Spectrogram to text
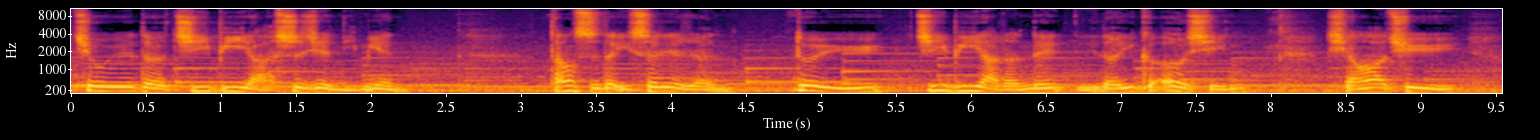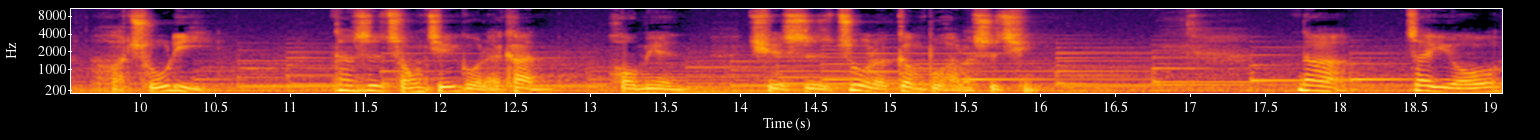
旧约的基比亚事件里面，当时的以色列人。对于基比亚人的的一个恶行，想要去啊处理，但是从结果来看，后面却是做了更不好的事情。那在由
